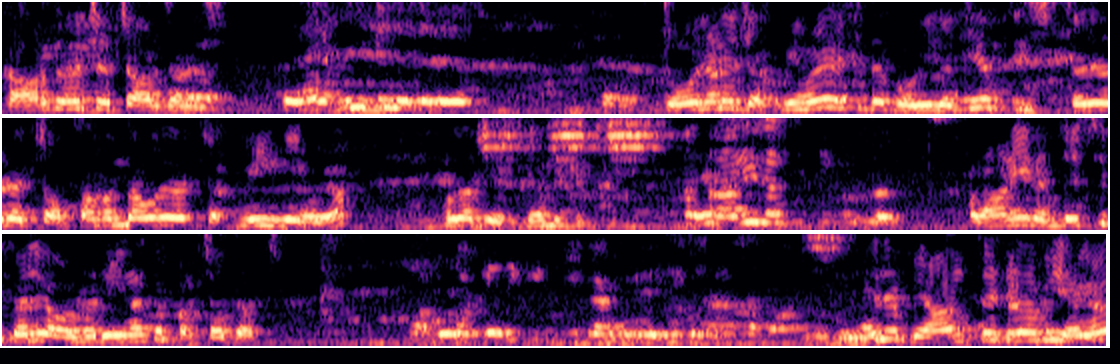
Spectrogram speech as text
ਕਾਰ ਦੇ ਵਿੱਚ? ਚਾਰ ਜਣੇ ਸੀ। ਦੋ ਜਣੇ ਜ਼ਖਮੀ ਹੋਏ ਇੱਕ ਤੇ ਗੋਲੀ ਲੱਗੀ ਹੈ ਤੀਸਰਾ ਜਿਹੜਾ ਚੌਥਾ ਬੰਦਾ ਉਹਦਾ ਜ਼ਖਮੀ ਨਹੀਂ ਹੋਇਆ ਉਹਦਾ ਦੇਖਦੇ ਹਾਂ ਵੀ ਕਿੱਥੇ। ਸਰਾਣੀ ਰੰਜੀ ਸੀ? ਪੁਰਾਣੀ ਰੰਜਿਸ਼ ਸੀ ਪਹਿਲੇ ਆਲਰੇਡੀ ਇਹਨਾਂ ਤੇ ਪਰਚਾ ਦਰਜ। ਇਹਦੇ ਬਿਆਨ ਤੇ ਜਿਹੜਾ ਵੀ ਹੈਗਾ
